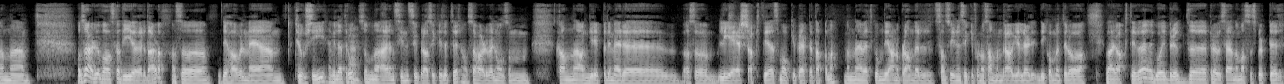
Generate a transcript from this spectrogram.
men eh, Og så er det jo hva skal de gjøre der, da? Altså, de har vel med um, Turgi, vil jeg tro, Mm. som er en sinnssykt bra sykkelrytter. Og så har du vel noen som kan angripe de mer eh, altså Liège-aktige, småokkuperte etappene. Men jeg vet ikke om de har noen planer, sannsynligvis ikke for noe sammendrag. Eller de kommer til å være aktive, gå i brudd, eh, prøve seg gjennom massespurter.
